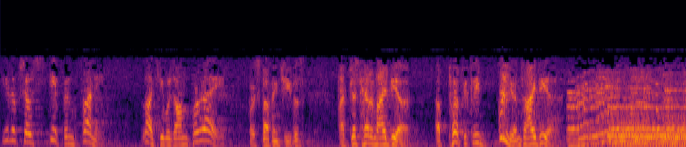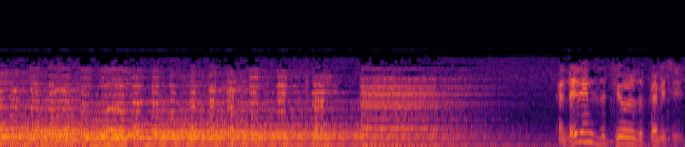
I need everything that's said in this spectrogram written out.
You look so stiff and funny. Like he was on parade. Well, it's nothing, Cheevers. I've just had an idea. A perfectly brilliant idea. And there ends the tour of the premises.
